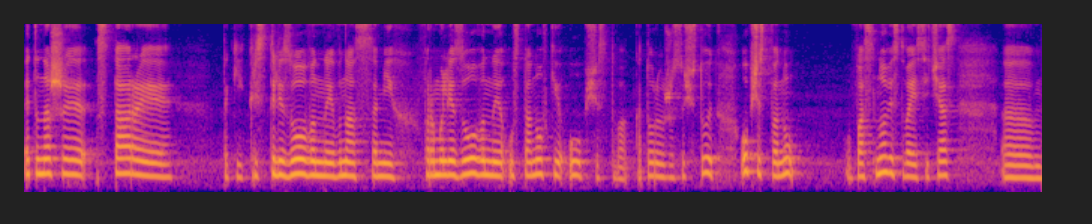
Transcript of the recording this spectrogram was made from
это наши старые, такие кристаллизованные в нас самих формализованные установки общества, которые уже существуют. Общество, ну, в основе своей сейчас э,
